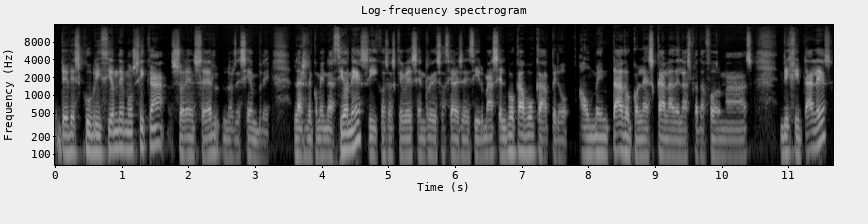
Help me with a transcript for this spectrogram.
de descubrición de música suelen ser los de siempre. Las recomendaciones y cosas que ves en redes sociales, es decir, más el boca a boca, pero aumentado con la escala de las plataformas digitales,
